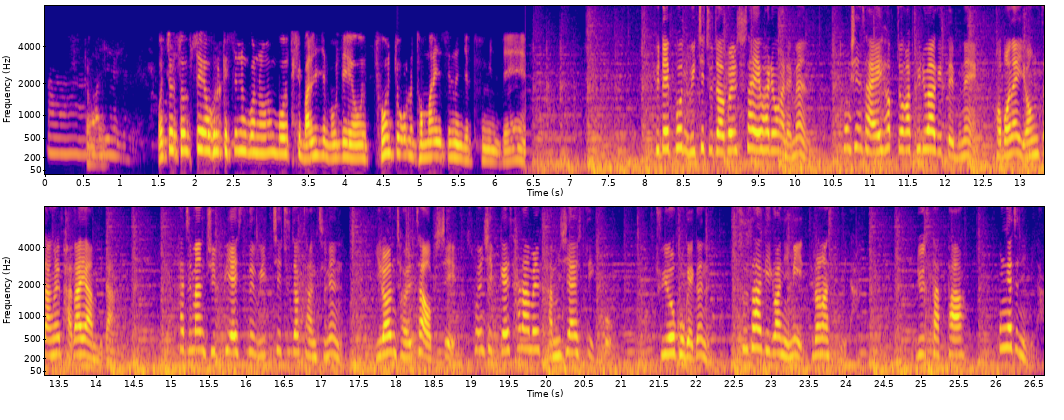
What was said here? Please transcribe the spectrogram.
그런 거. 어쩔 수 없어요. 그렇게 쓰는 거는 뭐 어떻게 말리지 못해요. 좋은 쪽으로 더 많이 쓰는 제품인데. 휴대폰 위치 추적을 수사에 활용하려면 통신사의 협조가 필요하기 때문에 법원의 영장을 받아야 합니다. 하지만 GPS 위치 추적 장치는 이런 절차 없이 손쉽게 사람을 감시할 수 있고 주요 고객은 수사기관임이 드러났습니다. 뉴스타파 홍예진입니다.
